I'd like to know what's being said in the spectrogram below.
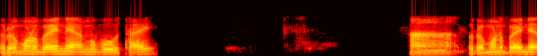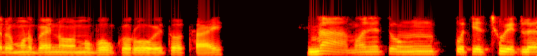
રમણભાઈ ને અનુભવ થાય. રમણભાઈ ને રમણભાઈ નો અનુભવ કરવો હોય તો થાય. ના મને તો હું પોતે છું એટલે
